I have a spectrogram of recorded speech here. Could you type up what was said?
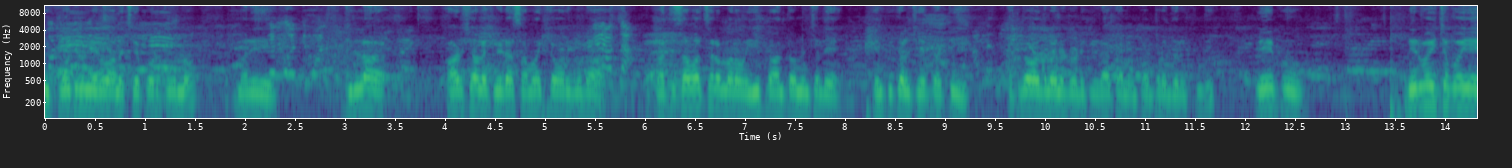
ఈ పోటీల నిర్వహణ చేపడుతున్నాం మరి జిల్లా పాఠశాల క్రీడా సమాఖ్య వారు కూడా ప్రతి సంవత్సరం మనం ఈ ప్రాంతం నుంచే ఎంపికలు చేపట్టి ప్రతిభావంతులైనటువంటి క్రీడాకారులను పంపడం జరుగుతుంది. రేపు నిర్వహించబోయే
